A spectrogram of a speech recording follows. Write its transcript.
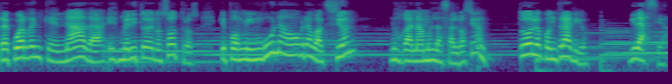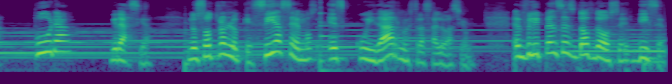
Recuerden que nada es mérito de nosotros, que por ninguna obra o acción nos ganamos la salvación. Todo lo contrario, gracia, pura gracia. Nosotros lo que sí hacemos es cuidar nuestra salvación. En Filipenses 2.12 dice,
